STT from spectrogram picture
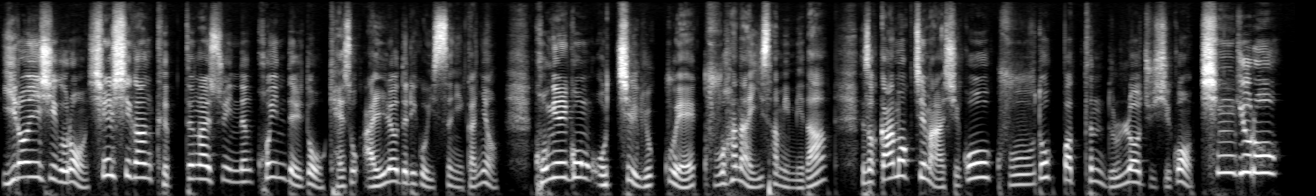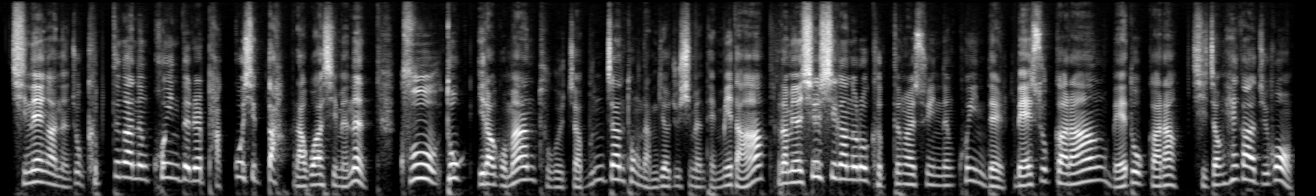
이런 식으로 실시간 급등할 수 있는 코인들도 계속 알려드리고 있으니까요. 010-5769-9123입니다. 그래서 까먹지 마시고 구독 버튼 눌러주시고 신규로 진행하는 좀 급등하는 코인들을 받고 싶다라고 하시면은 구독이라고만 두 글자 문자 한 통 남겨주시면 됩니다. 그러면 실시간으로 급등할 수 있는 코인들 매수가랑 매도가랑 지정해가지고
